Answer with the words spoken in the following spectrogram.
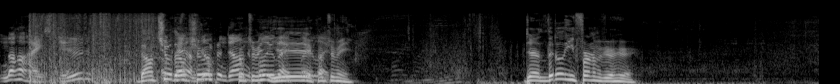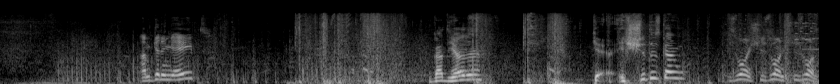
Nice, dude. Down two. Okay, down I'm two. jumping down come to to me. Yeah, life, yeah, yeah. Come life. to me. They're literally in front of you here. I'm getting aped. I got the other. Get, eh, shoot this guy. She's one. She's one. She's one.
